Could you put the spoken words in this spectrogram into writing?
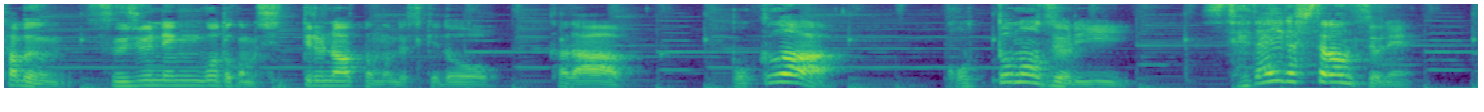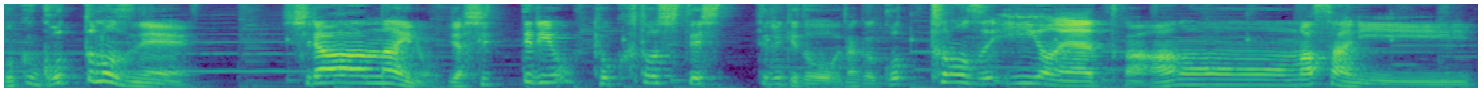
多分数十年後とかも知ってるなと思うんですけど、ただ、僕は、 God knowsより世代が下なんですよね。僕、 God knowsね、知らないの。いや、知ってるよ。曲として知ってるけど、なんか、 God knowsいいよねとか、あのー、まさに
